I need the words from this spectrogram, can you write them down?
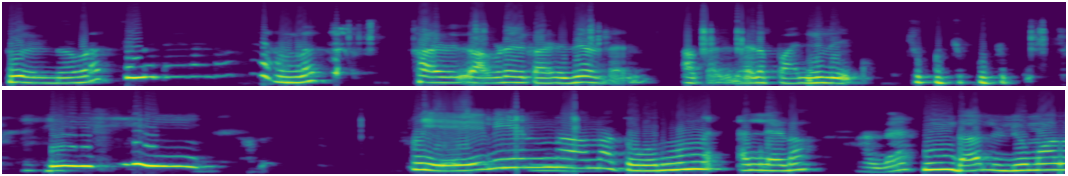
ഇത് കണ്ടോ? അവിടെ ഞങ്ങൾ കഴു അവിടെ ഒരു കഴുത ഉണ്ടായിരുന്നു ആ കഴുതയുടെ പല്ല് തേക്കും. ചുക്കു ചുക്കു ചുക്കു. ഏലിയൻ ആന്നാ തോന്നുന്നേ. അല്ലേടാ അതെ. എന്താ ലുലുമാൾ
